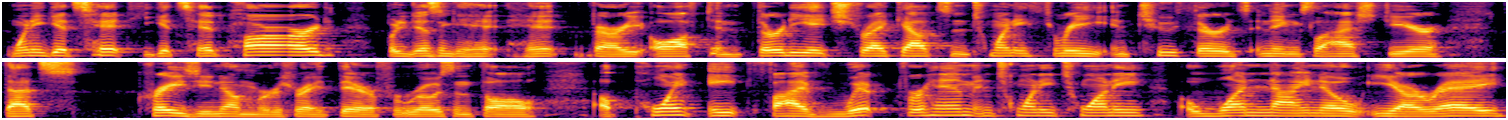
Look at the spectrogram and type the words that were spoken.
When he gets hit, he gets hit hard, but he doesn't get hit, hit very often. 38 strikeouts in 23 and two thirds innings last year. That's crazy numbers right there for Rosenthal. A .85 WHIP for him in 2020, a 1.90 ERA.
